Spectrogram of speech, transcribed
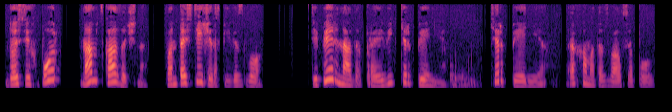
До сих пор нам сказочно, фантастически везло. Теперь надо проявить терпение. Терпение, эхом отозвался Пол.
